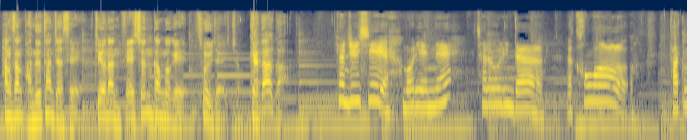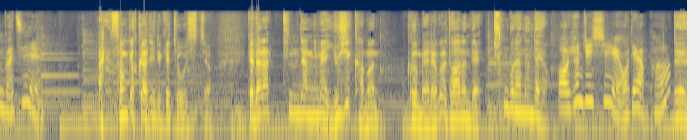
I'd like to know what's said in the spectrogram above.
항상 반듯한 자세, 뛰어난 패션 감각의 소유자였죠. 게다가 현준 씨, 머리 했네? 잘 어울린다. 아, 컬러 바꾼 거지? 성격까지 이렇게 좋으시죠. 게다가 팀장님의 유식함은 그 매력을 더하는데 충분했는데요. 어, 현준 씨, 어디 아파? 네,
